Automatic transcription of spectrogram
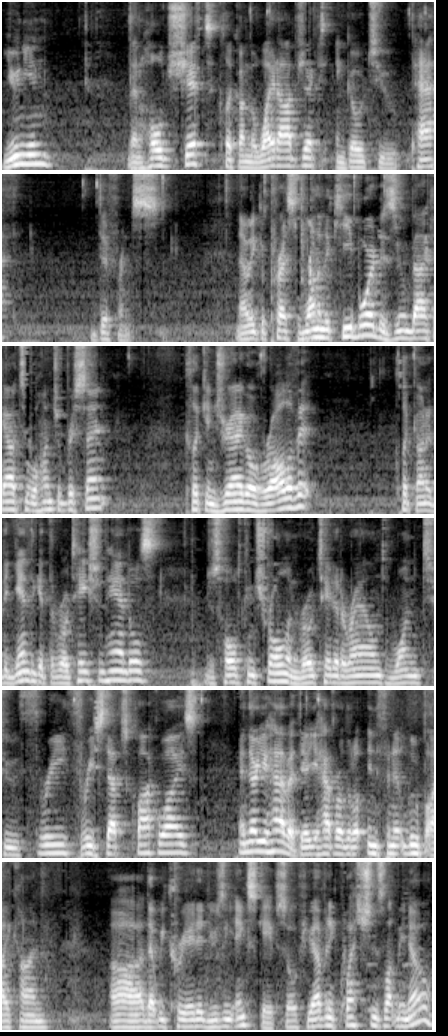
Union, then hold shift, click on the white object and go to Path, Difference. Now we can press 1 on the keyboard to zoom back out to 100%. Click and drag over all of it. Click on it again to get the rotation handles. Just hold control and rotate it around one, two, three, three steps clockwise. And there you have it. There you have our little infinite loop icon uh, that we created using Inkscape. So if you have any questions, let me know.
